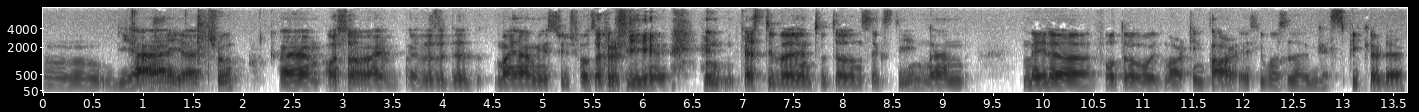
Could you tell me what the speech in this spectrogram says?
Mm, yeah, yeah, true. Um, also, I, I, visited Miami Street Photography Festival in 2016 and made a photo with Martin Parr. He was a guest speaker there.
